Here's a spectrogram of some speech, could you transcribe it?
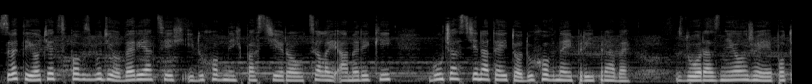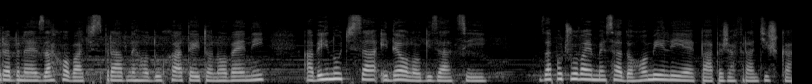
Svetý Otec povzbudil veriacich i duchovných pastierov celej Ameriky k účasti na tejto duchovnej príprave. Zdôraznil, že je potrebné zachovať správneho ducha tejto novény a vyhnúť sa ideologizácii. Započúvajme sa do homílie pápeža Františka.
